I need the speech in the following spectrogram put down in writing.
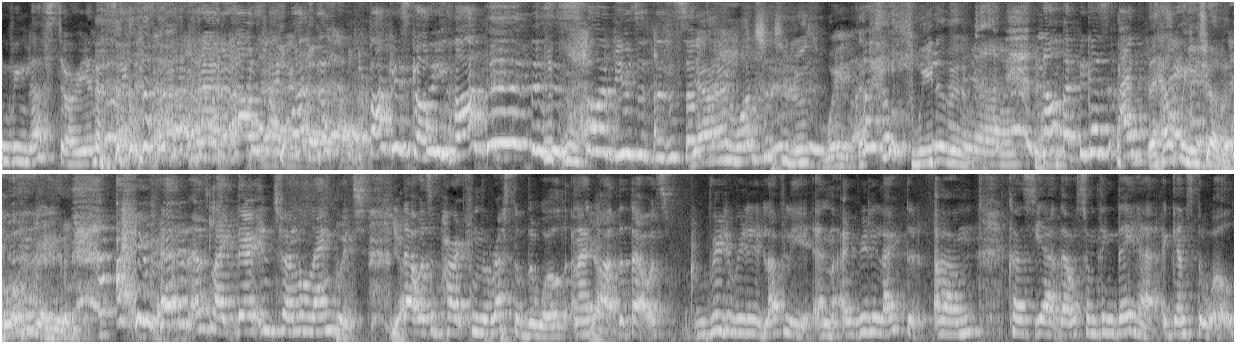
moving love story, and the second time I read it, I was like, "What the fuck is going on? This is so abusive. This is so Yeah, I terrible." wants her to lose weight. That's so sweet of him. No, but because I They're helping I- each other. I read it as like their internal language Yeah. that was apart from the rest of the world, and I Yeah. thought that that was really, really lovely, and I really liked it because yeah, that was something they had against the world.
